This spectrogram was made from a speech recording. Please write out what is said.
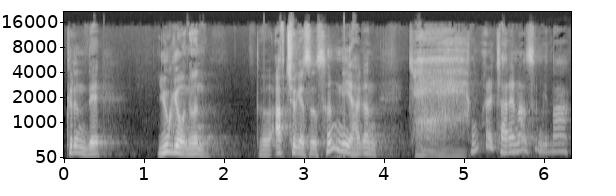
그런데 유교는 더 압축해서 성리학은 정말 잘해놨습니다.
